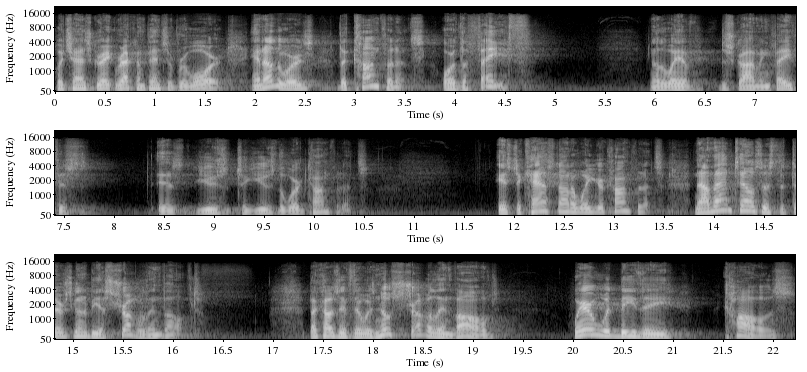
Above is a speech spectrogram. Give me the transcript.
which has great recompense of reward. In other words, the confidence or the faith. Another way of describing faith is, is use, to use the word confidence. Is to cast not away your confidence. Now that tells us that there's going to be a struggle involved. Because if there was no struggle involved, where would be the cause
